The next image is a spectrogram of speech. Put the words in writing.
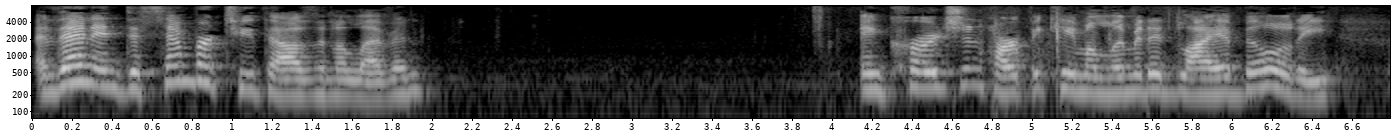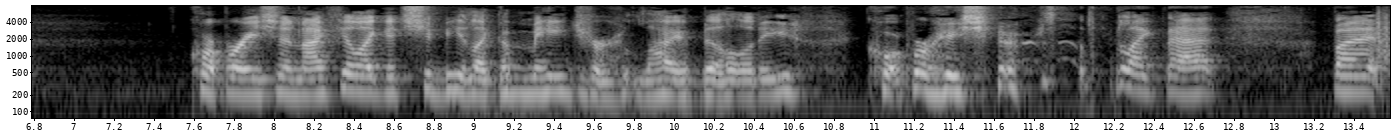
And then in December 2011, Encouraged in Heart became a limited liability corporation. I feel like it should be like a major liability corporation or something like that. But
